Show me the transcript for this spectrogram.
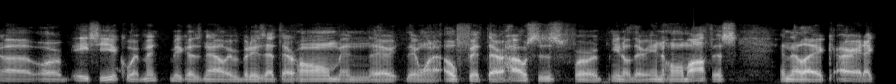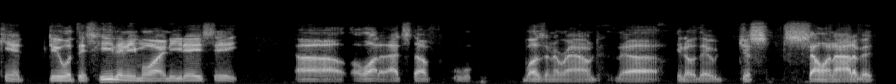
uh, or AC equipment, because now everybody's at their home and they they want to outfit their houses for you know their in-home office, and they're like, all right, I can't deal with this heat anymore. I need AC. Uh, a lot of that stuff w- wasn't around. Uh, you know, they were just selling out of it.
